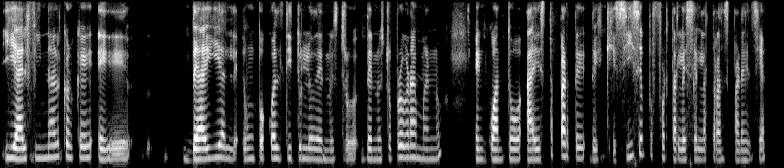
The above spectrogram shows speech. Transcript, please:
Y al final creo que eh, de ahí un poco el título de nuestro, de nuestro programa, ¿no? En cuanto a esta parte de que sí se fortalece la transparencia,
